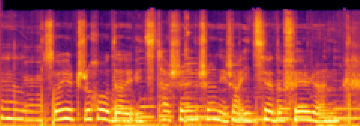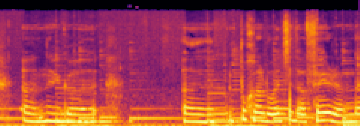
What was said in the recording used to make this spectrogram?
嗯，所以之后的一次，他生生理上一切的非人，呃，那个，呃，不合逻辑的非人的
